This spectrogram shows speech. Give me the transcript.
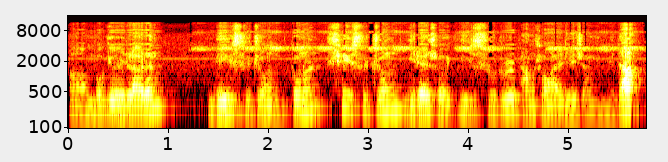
어, 목요일 날은 네수 중 또는 세수 중 1에서 2수를 방송할 예정입니다.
